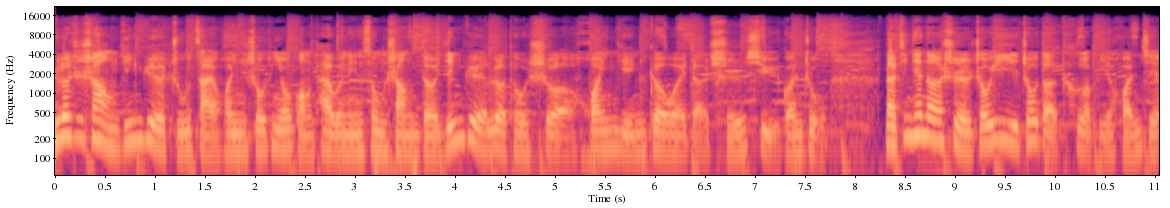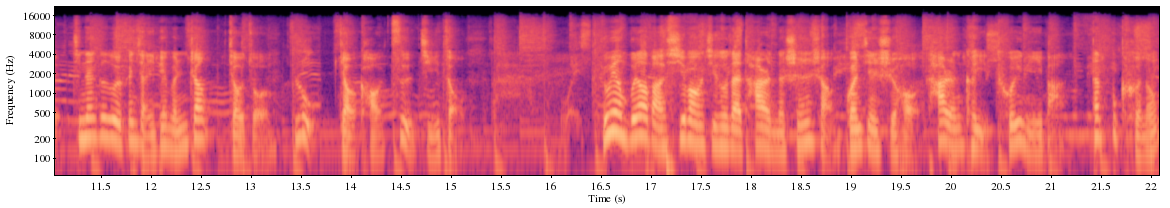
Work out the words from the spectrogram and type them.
娱乐至上，音乐主宰，欢迎收听由广泰为您送上的音乐乐透社，欢迎各位的持续关注。那今天呢是周一一周的特别环节，今天跟各位分享一篇文章，叫做《路要靠自己走》。永远不要把希望寄托在他人的身上，关键时候他人可以推你一把，但不可能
